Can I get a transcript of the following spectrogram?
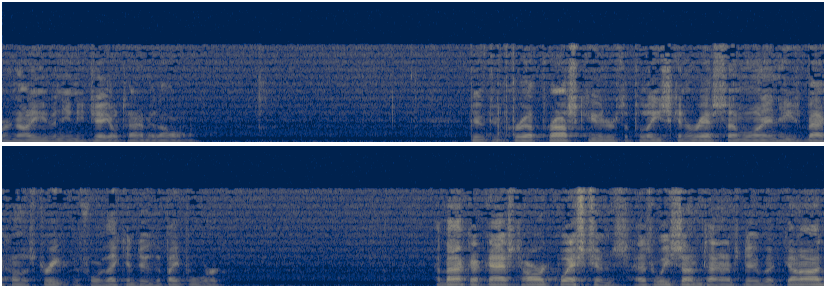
or not even any jail time at all. Due to corrupt prosecutors, the police can arrest someone and he's back on the street before they can do the paperwork. Habakkuk asked hard questions, as we sometimes do, but God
